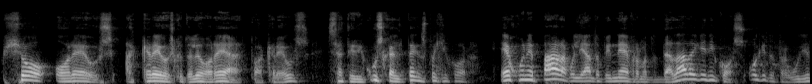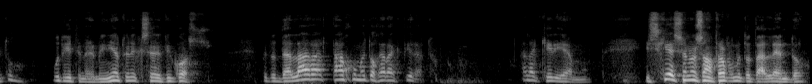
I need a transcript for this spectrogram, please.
πιο ωραίους, ακραίους, και το λέω ωραία το ακραίους, σατυρικούς καλλιτέχνες που έχει η χώρα. Έχουν πάρα πολλοί άνθρωποι νεύρα με τον Ταλάρα γενικώς. Όχι για τα τραγούδια του, ούτε για την ερμηνεία του, είναι εξαιρετικός. Με τον Ταλάρα τα έχουμε το χαρακτήρα του. Αλλά κυρία μου, η σχέση ενός ανθρώπου με το ταλέντο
